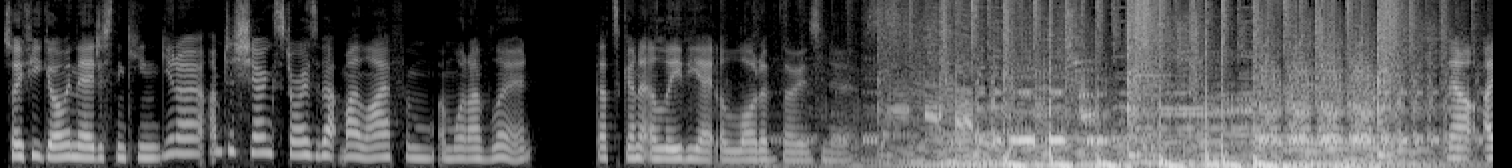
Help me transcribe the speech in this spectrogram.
So if you go in there just thinking, you know, I'm just sharing stories about my life and, and what I've learnt, that's going to alleviate a lot of those nerves. Now, I,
